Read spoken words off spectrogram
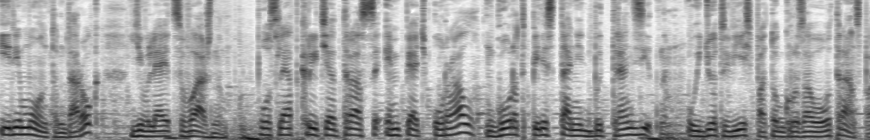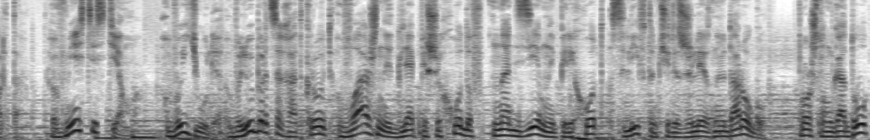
и ремонтом дорог, является важным. После открытия трассы М5 «Урал» город перестанет быть транзитным, уйдет весь поток грузового транспорта. Вместе с тем, в июле в Люберцах откроют важный для пешеходов надземный переход с лифтом через железную дорогу прошлом году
